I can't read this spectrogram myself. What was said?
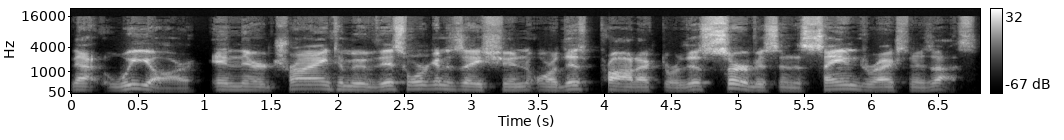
that we are and they're trying to move this organization or this product or this service in the same direction as us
